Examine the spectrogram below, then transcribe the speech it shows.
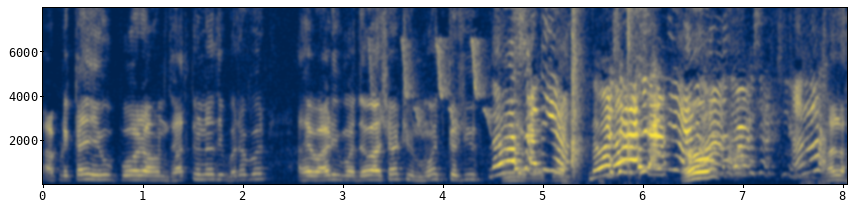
આપણે કઈ એવું પોરાવાનું થતું નથી બરાબર? આ વાડીમાં દવા છાંટ્યું મોજ કરશું. હો? છાંટી હાલો.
